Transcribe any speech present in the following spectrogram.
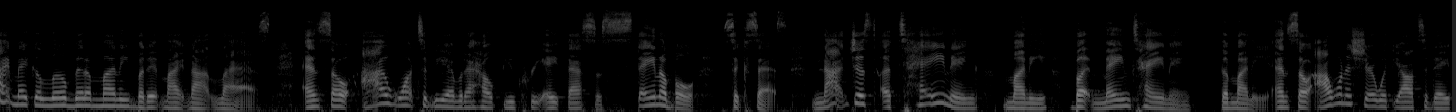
might make a little bit of money, but it might not last. And so I want to be able to help you create that sustainable success, not just attaining money, but maintaining the money. And so I want to share with y'all today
